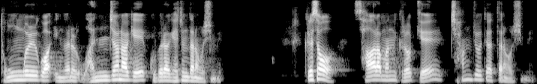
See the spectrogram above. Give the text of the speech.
동물과 인간을 완전하게 구별하게 해준다는 것입니다. 그래서 사람은 그렇게 창조되었다는 것입니다.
